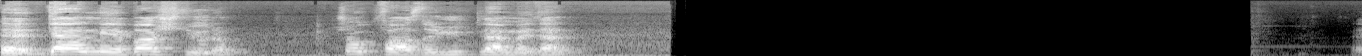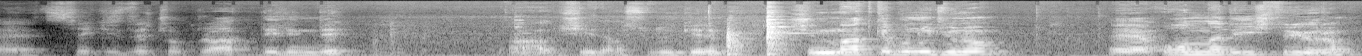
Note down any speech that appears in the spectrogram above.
Evet delmeye başlıyorum. Çok fazla yüklenmeden Evet 8'de çok rahat delindi. Al bir şey daha su dökelim. Şimdi matkabın ucunu e, onunla değiştiriyorum.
